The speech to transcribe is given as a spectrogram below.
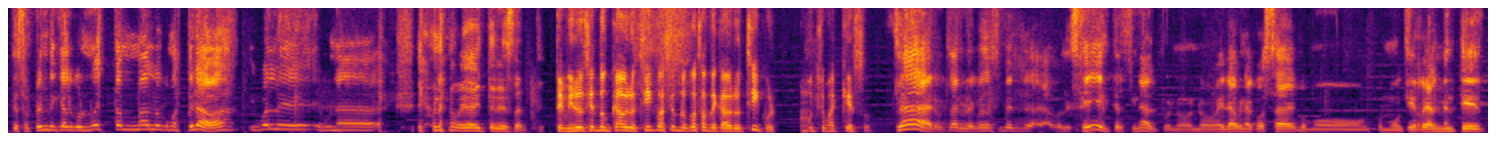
te sorprende que algo no es tan malo como esperabas, igual es una, es una novedad interesante. Terminó siendo un cabro chico haciendo cosas de cabro chico, mucho más que eso. Claro, claro, una cosa súper adolescente al final, pues no, no era una cosa como, como que realmente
